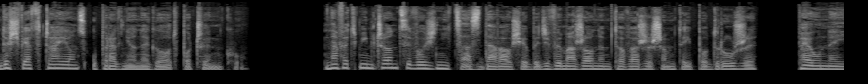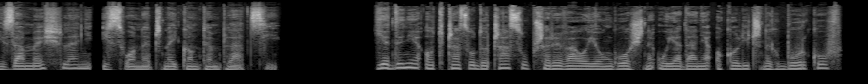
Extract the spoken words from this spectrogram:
doświadczając upragnionego odpoczynku. Nawet milczący woźnica zdawał się być wymarzonym towarzyszem tej podróży, pełnej zamyśleń i słonecznej kontemplacji. Jedynie od czasu do czasu przerywały ją głośne ujadania okolicznych burków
